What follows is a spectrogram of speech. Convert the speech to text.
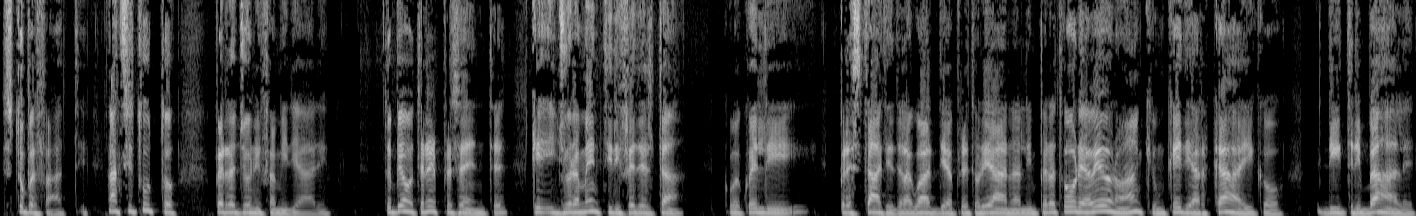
stupefatti, anzitutto per ragioni familiari. Dobbiamo tenere presente che i giuramenti di fedeltà, come quelli prestati dalla guardia pretoriana all'imperatore, avevano anche un che di arcaico, di tribale,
